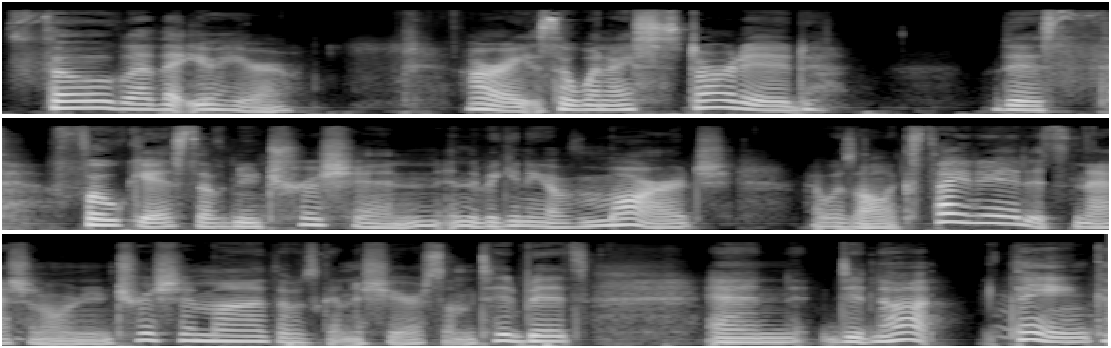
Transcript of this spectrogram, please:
So glad that you're here. All right, so when I started this focus of nutrition in the beginning of March, I was all excited. It's National Nutrition Month. I was going to share some tidbits and did not think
